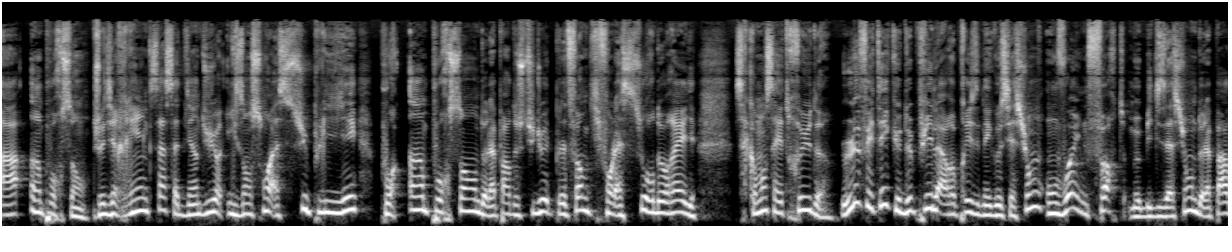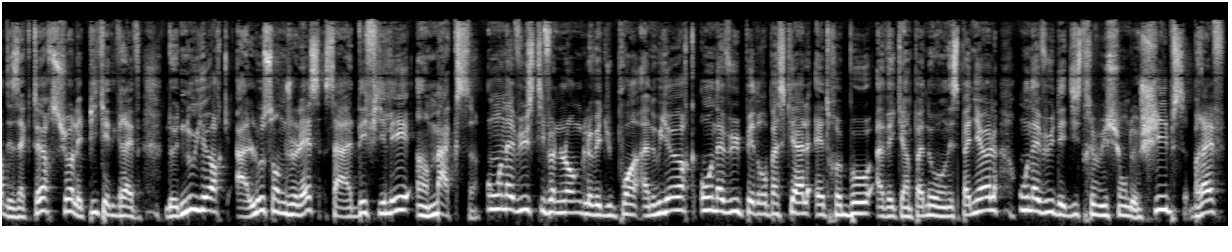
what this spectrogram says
à 1%. Je veux dire, rien que ça, ça devient dur. Ils en sont à supplier pour 1% de la part de studios et de plateformes qui font la sourde oreille. Ça commence à être rude. Le fait est que depuis la reprise des négociations, on voit une forte mobilisation de la part des acteurs sur les piquets de grève. De New York à Los Angeles, ça a défilé un max. On a vu Stephen Lang lever du poing à New York, on a vu Pedro Pascal être beau avec un panneau en espagnol, on a vu des distributions de chips, bref,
